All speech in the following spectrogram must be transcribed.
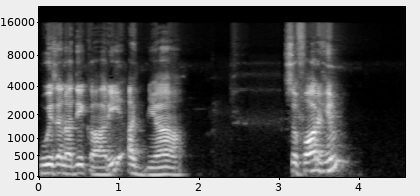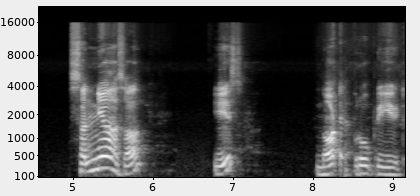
who is an adhikari ajna. So for him sannyasa is not appropriate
